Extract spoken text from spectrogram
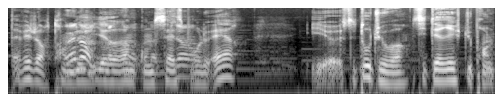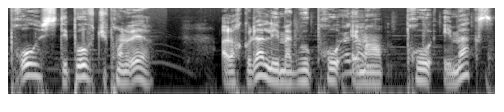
T'avais genre 32 Ouais, non, Go de RAM contre 16 bien- pour le R. Et euh, c'est tout, tu vois. Si t'es riche, tu prends le Pro. Si t'es pauvre, tu prends le R. Alors que là, les MacBook Pro Ouais, non. M1 Pro et Max,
